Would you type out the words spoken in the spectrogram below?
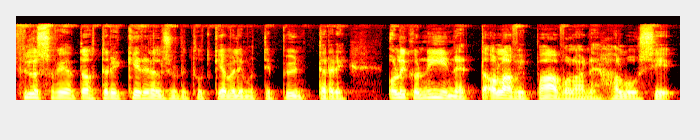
Filosofian tohtori, kirjallisuuden tutkija Velimatti Pynttäri, oliko niin, että Olavi Paavolainen halusi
